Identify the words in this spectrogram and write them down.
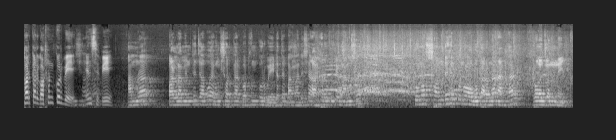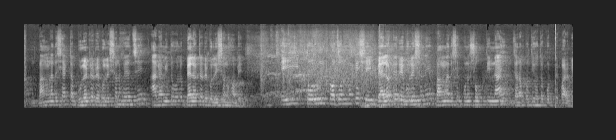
সরকার গঠন করবে এনসিপি। আমরা পার্লামেন্টে যাব এবং সরকার গঠন করব। এটাতে বাংলাদেশের আঠারো কোটি মানুষের কোনো সন্দেহের কোনো অবতারণা রাখার প্রয়োজন নেই। বাংলাদেশে একটা বুলেটের রেভলিউশন হয়েছে আগামীতে হলো ব্যালটের রেভলিউশন হবে। এই তরুণ প্রজন্মকে সেই ব্যালটের রেভলিউশনে বাংলাদেশের কোনো শক্তি নাই যারা প্রতিহত করতে পারবে।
